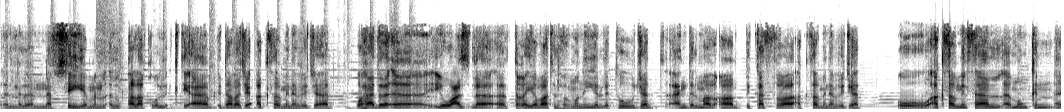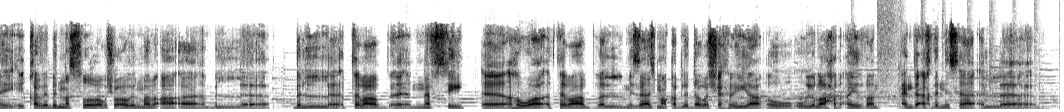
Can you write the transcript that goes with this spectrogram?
النفسية من القلق والاكتئاب بدرجة أكثر من الرجال وهذا آه، يوعز للتغيرات الهرمونية اللي توجد عند المرأة بكثرة أكثر من الرجال. وأكثر مثال ممكن يقرب لنا الصورة وشعور المرأة بال بالاضطراب النفسي آه، هو اضطراب المزاج ما قبل الدورة الشهرية ويلاحظ أيضا عند أخذ النساء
